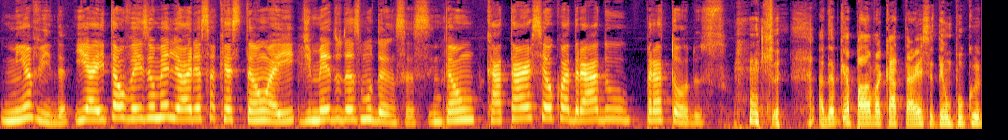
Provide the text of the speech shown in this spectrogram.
Minha vida. E aí talvez eu melhore essa questão aí de medo das mudanças. Então, catarse ao quadrado para todos. Até porque a palavra catarse tem um pouco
